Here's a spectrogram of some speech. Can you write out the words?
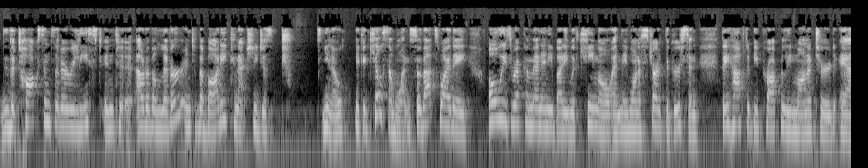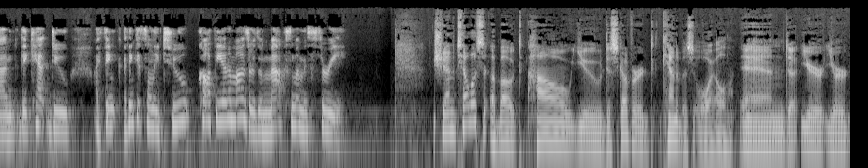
the toxins that are released into out of the liver into the body can actually just you know, it could kill someone. So that's why they always recommend anybody with chemo and they want to start the Gerson, they have to be properly monitored and they can't do, I think, I think it's only two coffee enemas or the maximum is three. Shannon, tell us about how you discovered cannabis oil and uh, your your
